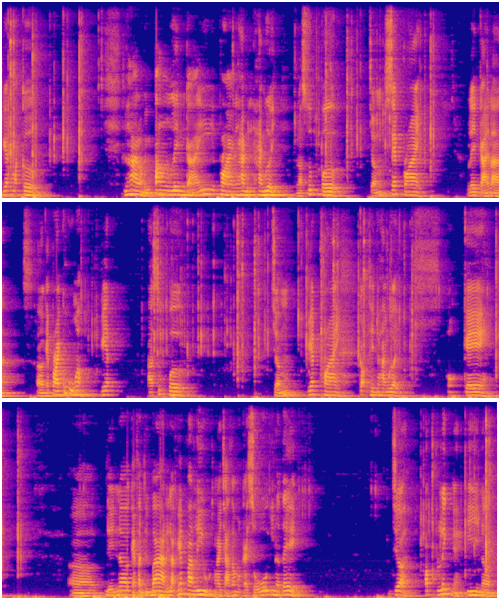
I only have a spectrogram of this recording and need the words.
get marker. Thứ hai là mình tăng lên cái price 20, 20 là super chấm set price. Lên cái là uh, cái price cũ đúng không? Get à, super chấm get price cộng thêm cho 20 ok. Uh, đến uh, cái phần thứ ba đấy là get value này trả ra một cái số int chưa? Public này int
